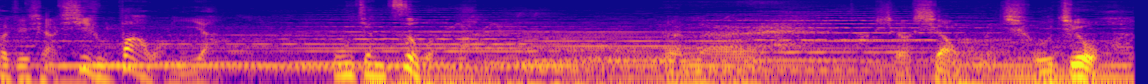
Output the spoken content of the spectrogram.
他就像西楚霸王一样，乌江自刎了。原来他是要向我们求救啊！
